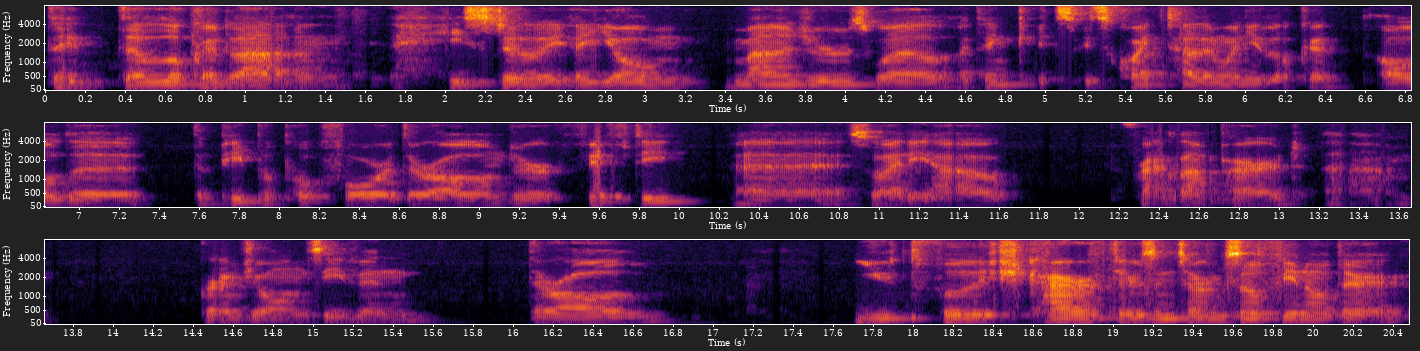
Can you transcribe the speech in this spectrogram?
they they'll look at that and he's still a, a, young manager as well. I think it's it's quite telling when you look at all the the people put forward. They're all under fifty. Uh, so Eddie Howe, Frank Lampard, um, Graeme Jones, even they're all youthfulish characters in terms of you know they're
